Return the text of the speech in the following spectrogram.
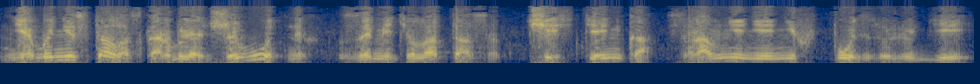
«Я бы не стал оскорблять животных», — заметил Атасов. «Частенько сравнение не в пользу людей.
